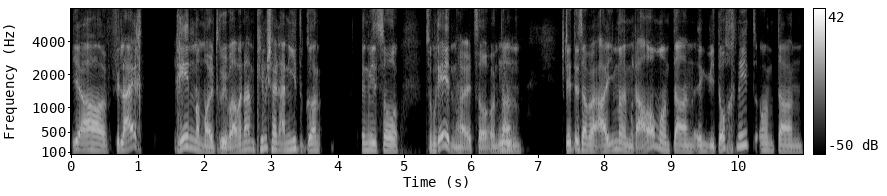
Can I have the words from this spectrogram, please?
ja, vielleicht reden wir mal drüber, aber dann kommst du halt auch nie irgendwie so zum Reden halt so. Und Mhm. Steht es aber auch immer im Raum und dann irgendwie doch nicht und dann,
